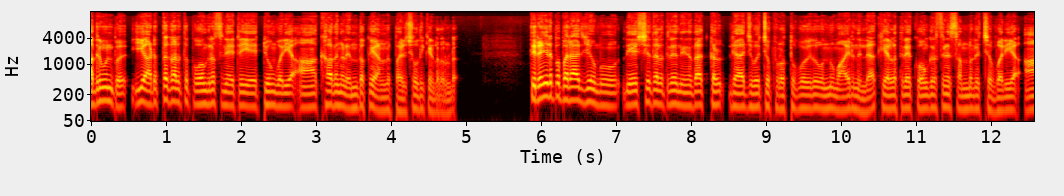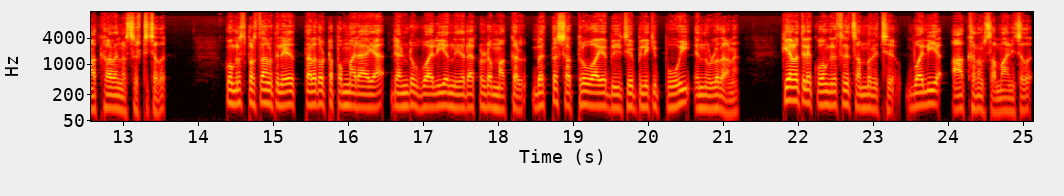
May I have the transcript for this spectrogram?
അതിനു മുൻപ് ഈ അടുത്ത കാലത്ത് കോൺഗ്രസിനേറ്റ ഏറ്റവും വലിയ ആഘാതങ്ങൾ എന്തൊക്കെയാണെന്ന് പരിശോധിക്കേണ്ടതുണ്ട്. തിരഞ്ഞെടുപ്പ് പരാജയമോ ദേശീയ തലത്തിലെ നേതാക്കൾ രാജിവെച്ച് പുറത്തുപോയതോ ഒന്നുമായിരുന്നില്ല. കേരളത്തിലെ കോൺഗ്രസിനെ സംബന്ധിച്ച് വലിയ ആഘാതങ്ങൾ സൃഷ്ടിച്ചത്. കോൺഗ്രസ് പ്രസ്ഥാനത്തിലെ തലതൊട്ടപ്പന്മാരായ രണ്ട് വലിയ നേതാക്കളുടെ മക്കൾ ബദ്ധശത്രുവായ ബി ജെ പിയിലേക്ക് പോയി എന്നുള്ളതാണ് കേരളത്തിലെ കോൺഗ്രസിനെ സംബന്ധിച്ച് വലിയ ആഘാതം സമ്മാനിച്ചത്.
